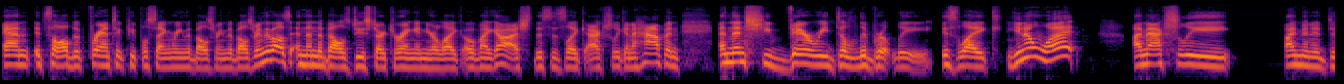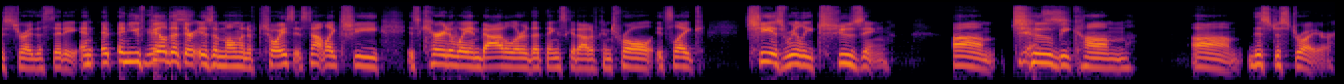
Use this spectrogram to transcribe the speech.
and it's all the frantic people saying ring the bells ring the bells ring the bells and then the bells do start to ring and you're like oh my gosh this is like actually going to happen and then she very deliberately is like you know what i'm actually I'm going to destroy the city. And and you feel that there is a moment of choice. It's not like she is carried away in battle or that things get out of control. It's like she is really choosing um, to Yes. become um, this destroyer.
